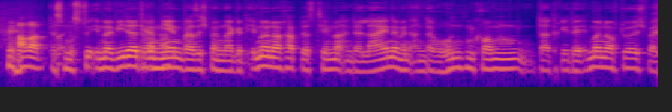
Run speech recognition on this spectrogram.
Aber das musst du immer wieder trainieren, ja, ne? was ich beim Nugget immer noch habe, das Thema an der Leine, wenn andere Hunden kommen, da dreht er immer noch durch, weil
